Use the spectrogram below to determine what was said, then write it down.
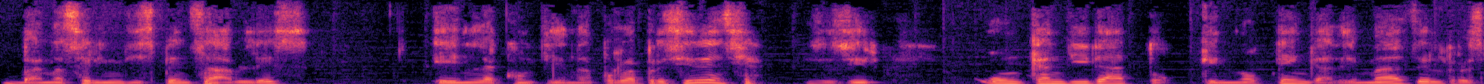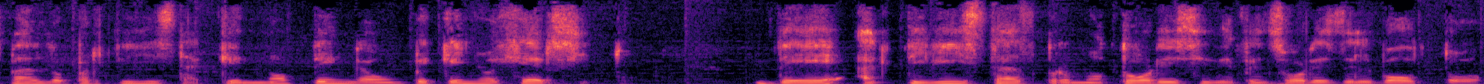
van a ser indispensables en la contienda por la presidencia. Es decir, un candidato que no tenga, además del respaldo partidista, que no tenga un pequeño ejército de activistas, promotores y defensores del voto,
